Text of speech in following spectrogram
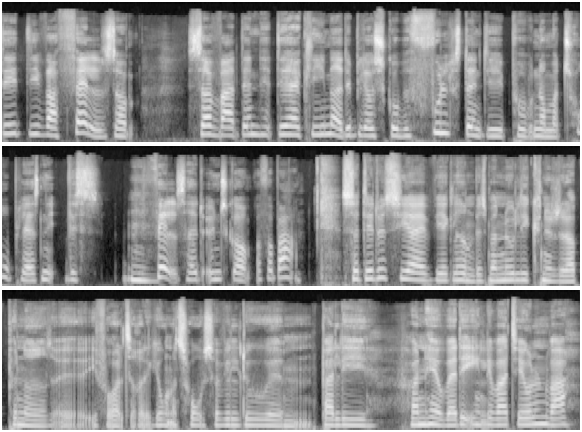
det, de var fælles om, så var den, det her klima, det blev skubbet fuldstændig på nummer to pladsen, hvis mm. fælles havde et ønske om at få børn. Så det, du siger i virkeligheden, hvis man nu lige knytter op på noget øh, i forhold til religion og tro, så vil du øh, bare lige håndhæve, hvad det egentlig var, djævlen var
